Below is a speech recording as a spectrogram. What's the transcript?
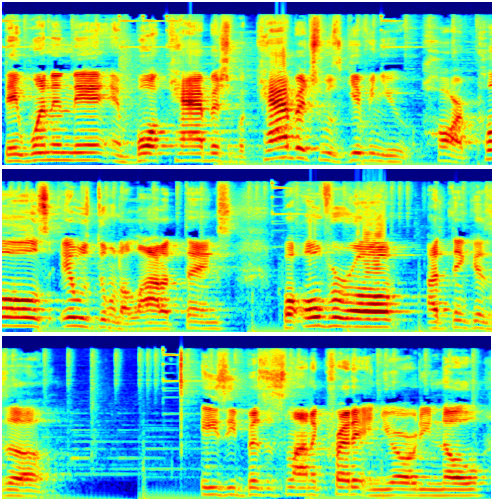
They went in there and bought Kabbage, but Kabbage was giving you hard pulls. It was doing a lot of things. But overall, I think is a easy business line of credit. And you already know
